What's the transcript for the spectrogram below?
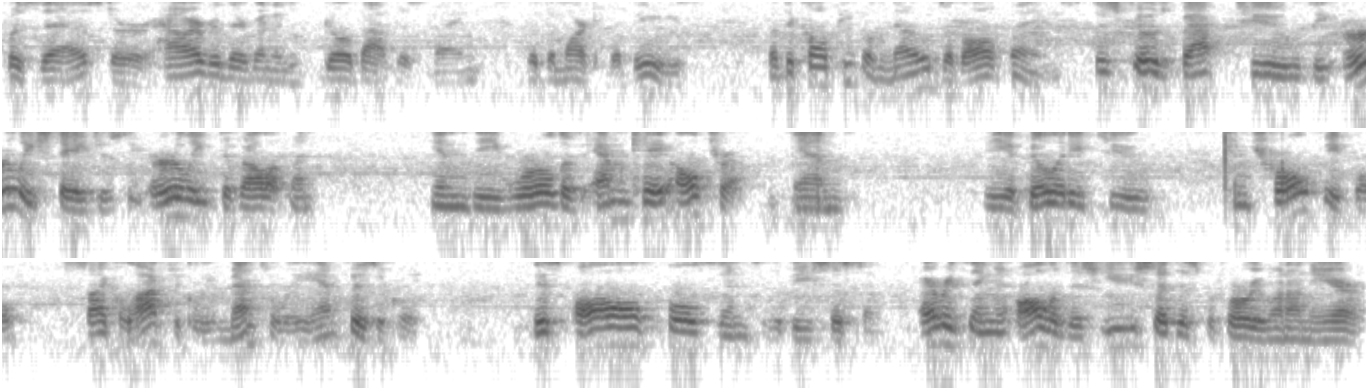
possessed or however they're going to go about this thing with the mark of the beast. But they call people nodes of all things, This goes back to the early stages, the early development in the world of MK Ultra mm-hmm. and the ability to control people psychologically, mentally, and physically. This all folds into the beast system. Everything, all of this, you said this before we went on the air.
